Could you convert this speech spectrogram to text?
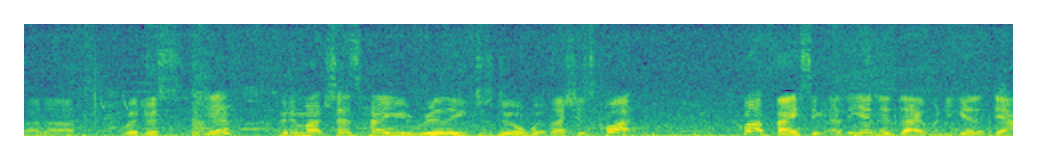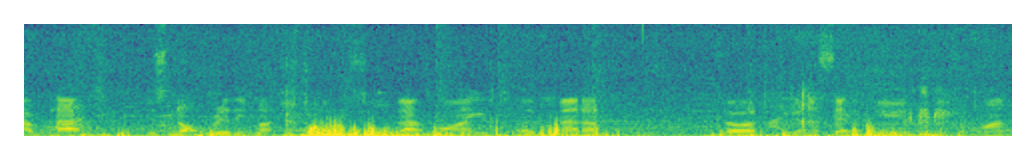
But uh, we're just yeah, pretty much that's how you really just do a whiplash. It's quite quite basic. At the end of the day, when you get it down pat, there's not really much to it. It's all about mind over matter. So we're going to set a few different ones.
